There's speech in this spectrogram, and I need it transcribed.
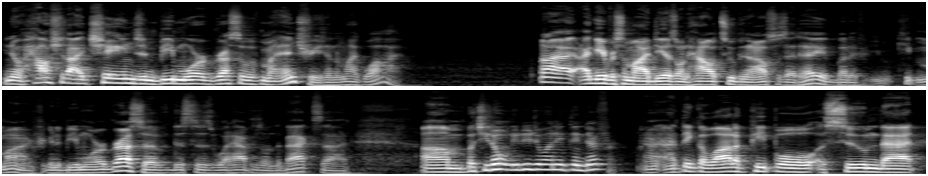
You know, how should I change and be more aggressive with my entries? And I'm like, why? I, I gave her some ideas on how to, and I also said, hey, but if you keep in mind, if you're going to be more aggressive, this is what happens on the backside. Um, but you don't need to do anything different. I, I think a lot of people assume that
